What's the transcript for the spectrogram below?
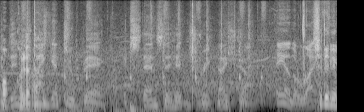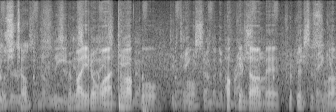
어, 걸렸다. try and get too big. Extends the hitting streak. Nice job. And the right 7이닝 fielder 무시점? is- The lead 설마 이러고 guys 안타 take 어? 바뀐 다음에. 불펜 투수가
